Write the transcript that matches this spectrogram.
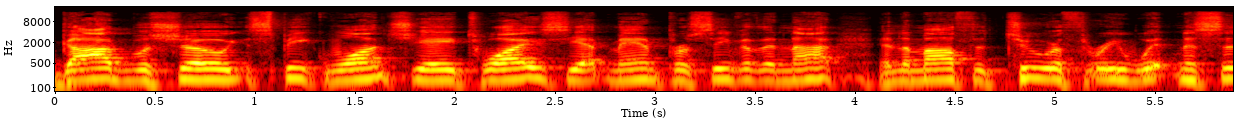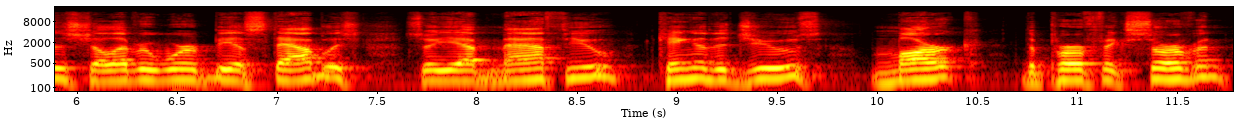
God will show speak once, yea, twice, yet man perceiveth it not. In the mouth of two or three witnesses shall every word be established. So you have Matthew, King of the Jews, Mark, the perfect servant,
